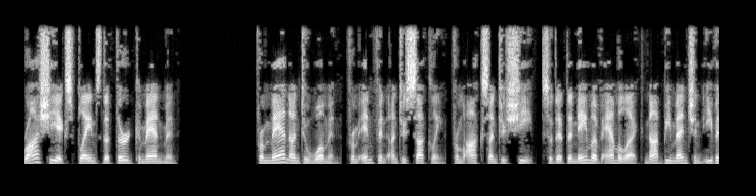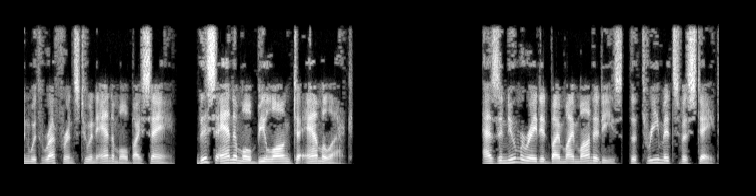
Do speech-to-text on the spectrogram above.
Rashi explains the third commandment, From man unto woman, from infant unto suckling, from ox unto sheep, so that the name of Amalek not be mentioned even with reference to an animal by saying, "'This animal belonged to Amalek' as enumerated by Maimonides, the three mitzvah state.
